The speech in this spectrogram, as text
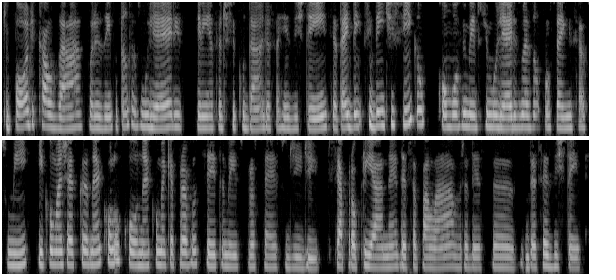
que pode causar, por exemplo, tantas mulheres terem essa dificuldade, essa resistência, até se identificam com o movimento de mulheres, mas não conseguem se assumir. E como a Jéssica, né, colocou, né, como é que é para você também esse processo de, de se apropriar, né, dessa palavra, dessa dessa existência?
